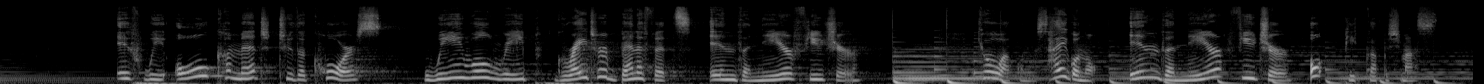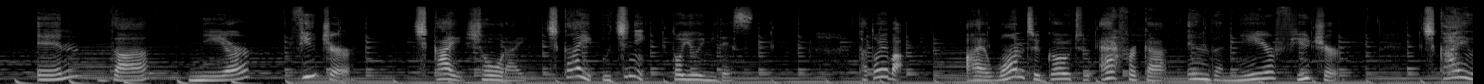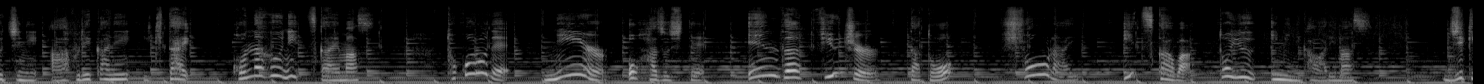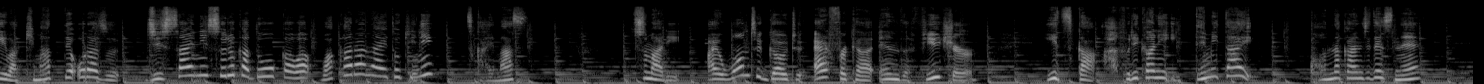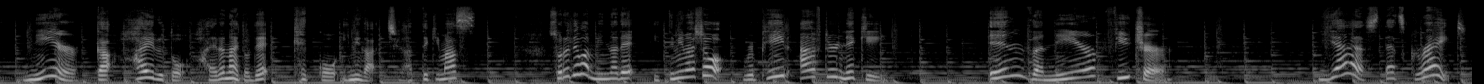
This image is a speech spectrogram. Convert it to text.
If we all commit to the course, we will reap greater benefits in the near future. 今日はこの最後の in the near future をピックアップします。In the near future. 近い将来、近いうちにという意味です。例えば I want to go to Africa in the near future. 近いうちにアフリカに行きたい。こんな風に使えます。ところで near を外して in the future だと将来いつかはという意味に変わります。時期は決まっておらず実際にするかどうかはわからない時に使えます。つまり I want to go to Africa in the future いつかアフリカに行ってみたい。こんな感じですね。near が入ると入らないとで結構意味が違ってきます。それではみんなで言ってみましょう。Repeat after Nikki In the near future Yes, that's great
